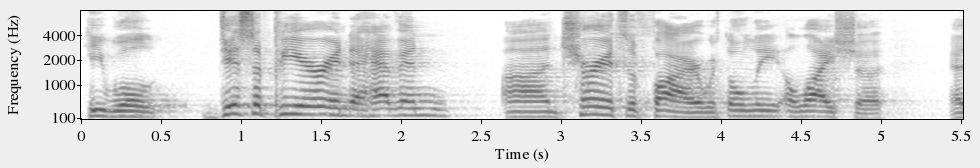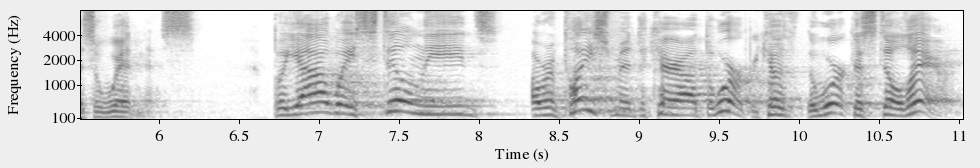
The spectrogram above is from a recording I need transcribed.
He will disappear into heaven on chariots of fire with only Elisha as a witness. But Yahweh still needs a replacement to carry out the work because the work is still there.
